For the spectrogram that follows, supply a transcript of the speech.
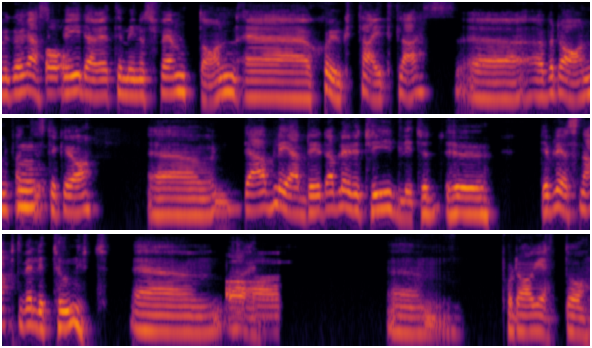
Vi går raskt ja. vidare till minus 15. Sjukt tajt klass över dagen faktiskt mm. tycker jag. Där, blev det, där blev det tydligt hur, hur det blev snabbt väldigt tungt. Um, på dag ett då.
